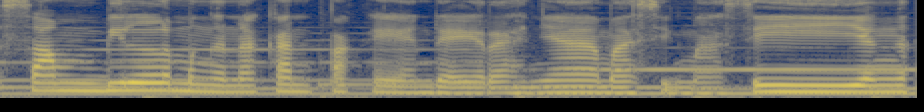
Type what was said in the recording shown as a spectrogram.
sambil mengenakan pakaian daerahnya masing-masing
